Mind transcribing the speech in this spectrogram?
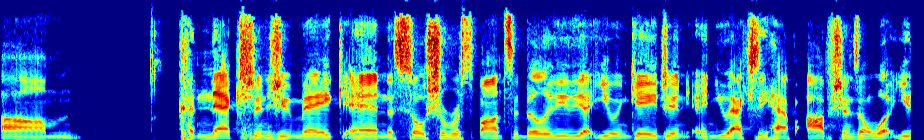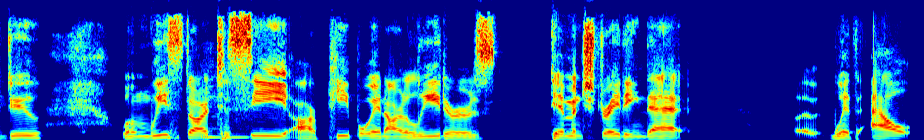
um, connections you make and the social responsibility that you engage in and you actually have options on what you do when we start mm-hmm. to see our people and our leaders demonstrating that uh, without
